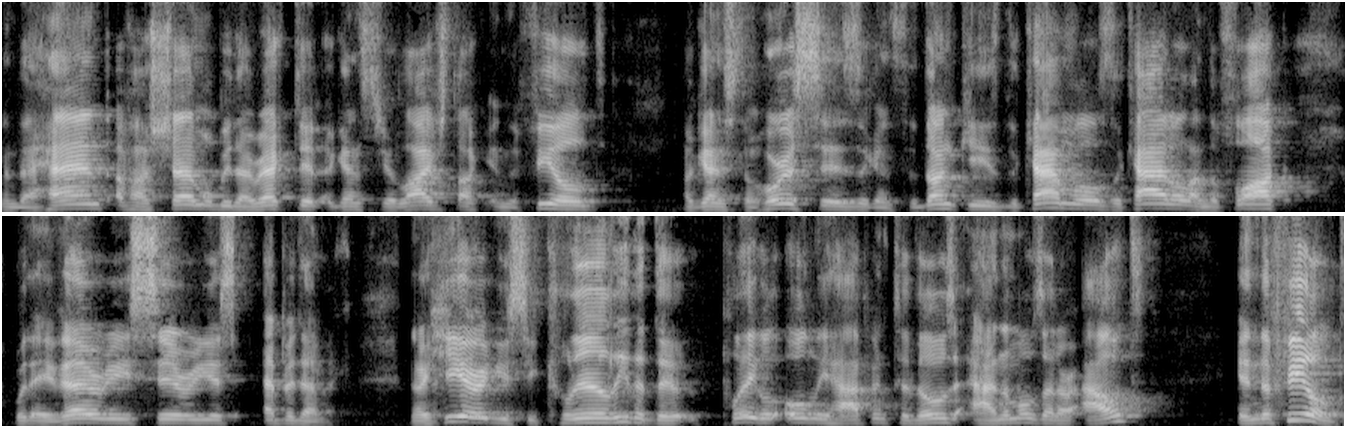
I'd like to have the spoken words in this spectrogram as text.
then the hand of Hashem will be directed against your livestock in the field, against the horses, against the donkeys, the camels, the cattle, and the flock, with a very serious epidemic. Now, here you see clearly that the plague will only happen to those animals that are out in the field,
